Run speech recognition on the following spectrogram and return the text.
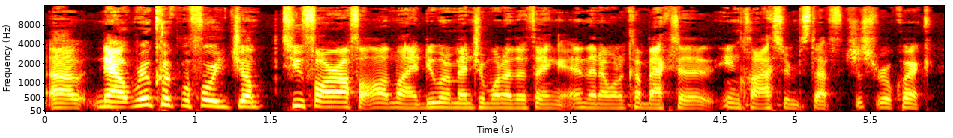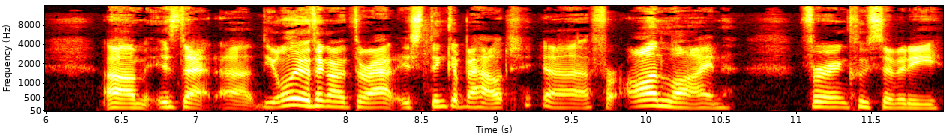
Uh, now, real quick before we jump too far off of online, I do want to mention one other thing, and then I want to come back to in classroom stuff just real quick. Um, is that uh, the only other thing I would throw out is think about uh, for online for inclusivity.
